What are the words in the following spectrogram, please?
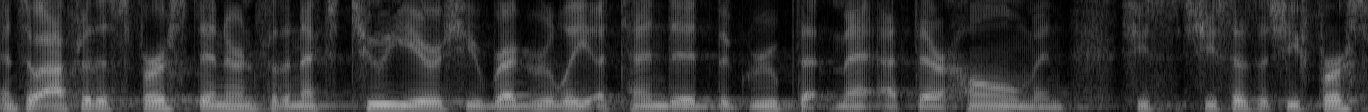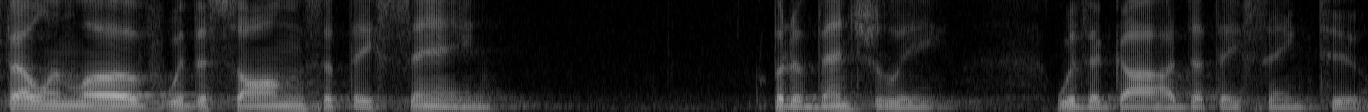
And so, after this first dinner, and for the next two years, she regularly attended the group that met at their home. And she, she says that she first fell in love with the songs that they sang, but eventually with the God that they sang to.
